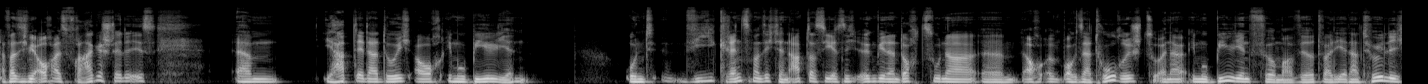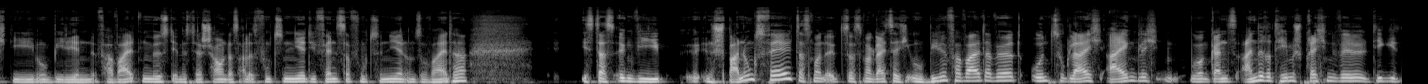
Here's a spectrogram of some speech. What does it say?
was ich mir auch als Frage stelle, ist, ähm, ihr habt ja dadurch auch Immobilien. Und wie grenzt man sich denn ab, dass sie jetzt nicht irgendwie dann doch zu einer, ähm, auch organisatorisch zu einer Immobilienfirma wird, weil ihr natürlich die Immobilien verwalten müsst, ihr müsst ja schauen, dass alles funktioniert, die Fenster funktionieren und so weiter. Ist das irgendwie ein Spannungsfeld, dass man, dass man gleichzeitig Immobilienverwalter wird und zugleich eigentlich über ganz andere Themen sprechen will, die,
